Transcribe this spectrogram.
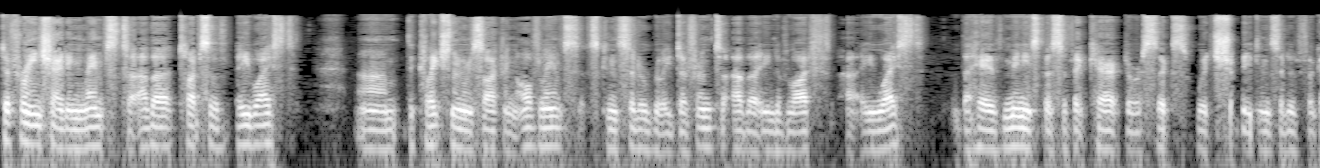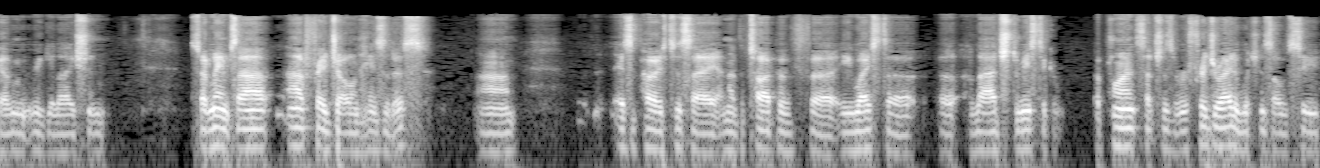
Differentiating lamps to other types of e-waste. Um, the collection and recycling of lamps is considerably different to other end-of-life uh, e-waste. They have many specific characteristics which should be considered for government regulation. So lamps are, are fragile and hazardous um, as opposed to, say, another type of uh, e-waste, a, a, large domestic appliance such as a refrigerator, which is obviously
